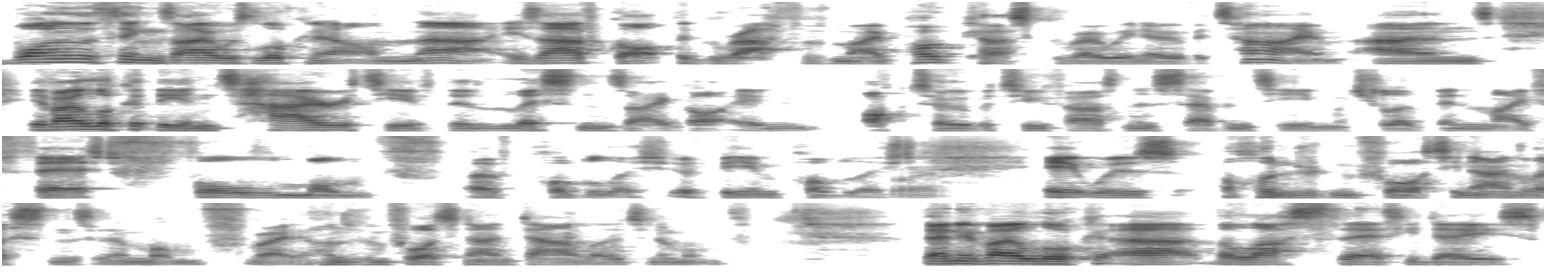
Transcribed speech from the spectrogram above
one of the things I was looking at on that is I've got the graph of my podcast growing over time, and if I look at the entirety of the listens I got in October 2017, which will have been my first full month of publish of being published, right. it was 149 listens in a month, right? 149 downloads in a month. Then if I look at the last 30 days,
